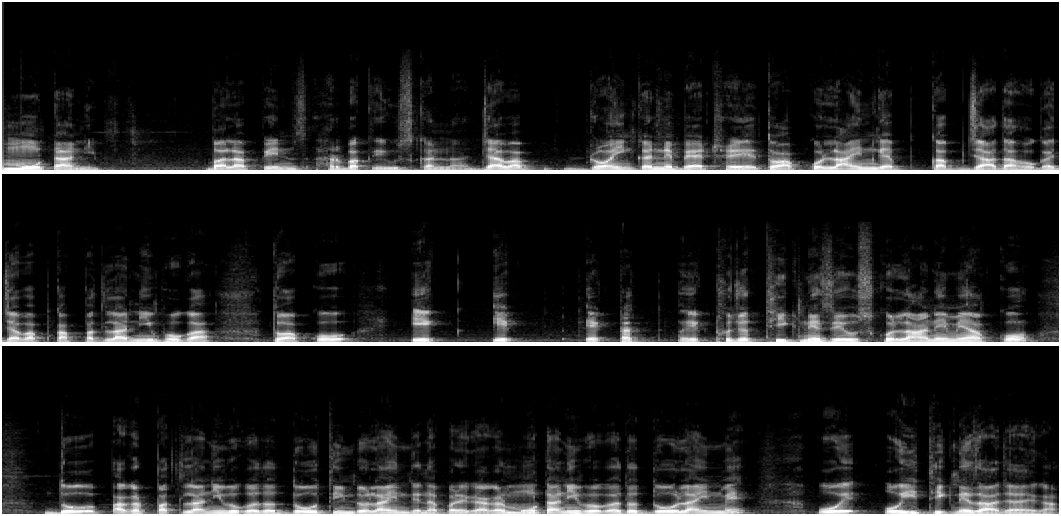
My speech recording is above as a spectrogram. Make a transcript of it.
मोटा नीप। वाला पेन हर वक्त यूज़ करना। जब आप ड्राइंग करने बैठ रहे तो आपको लाइन गैप कब ज़्यादा होगा? जब आपका पतला नीब होगा तो आपको एक एक एक एक ठो जो थिकनेस है, उसको लाने में आपको दो, अगर पतला नीब होगा तो दो, तीन टो लाइन देना पड़ेगा। अगर मोटा नीब होगा तो दो लाइन में वो, वही थिकनेस आ जाएगा।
